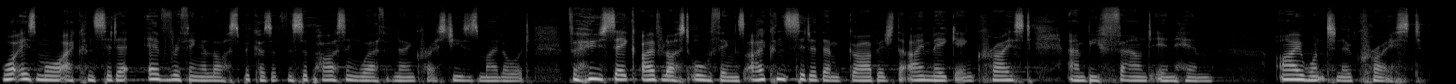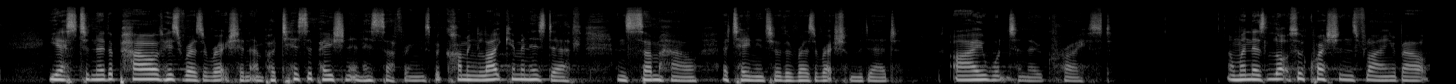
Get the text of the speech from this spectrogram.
What is more, I consider everything a loss because of the surpassing worth of knowing Christ Jesus my Lord, for whose sake I've lost all things. I consider them garbage that I may gain Christ and be found in him. I want to know Christ. Yes, to know the power of his resurrection and participation in his sufferings, becoming like him in his death, and somehow attaining to the resurrection of the dead. I want to know Christ. And when there's lots of questions flying about,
